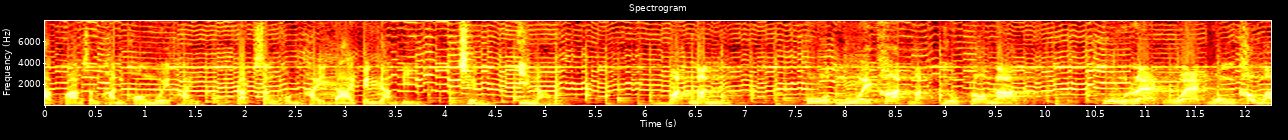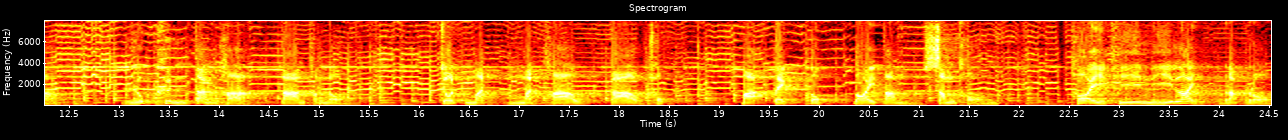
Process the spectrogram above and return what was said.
าพความสัมพันธ์ของมวยไทยกับสังคมไทยได้เป็นอย่างดี เช่น อีเหนา บัดนั้น พวกมวยคาดหมัดอยู่พร้อมหน้า คู่แรกแหวกวงเข้ามา ลุกขึ้นตั้งท่าตามทำนอง จดหมัดมัดเท้าก้าวชก ปะเต็กตกต่อยต่ำซ้ำถองถ้อยทีหนีไล่รับรอง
